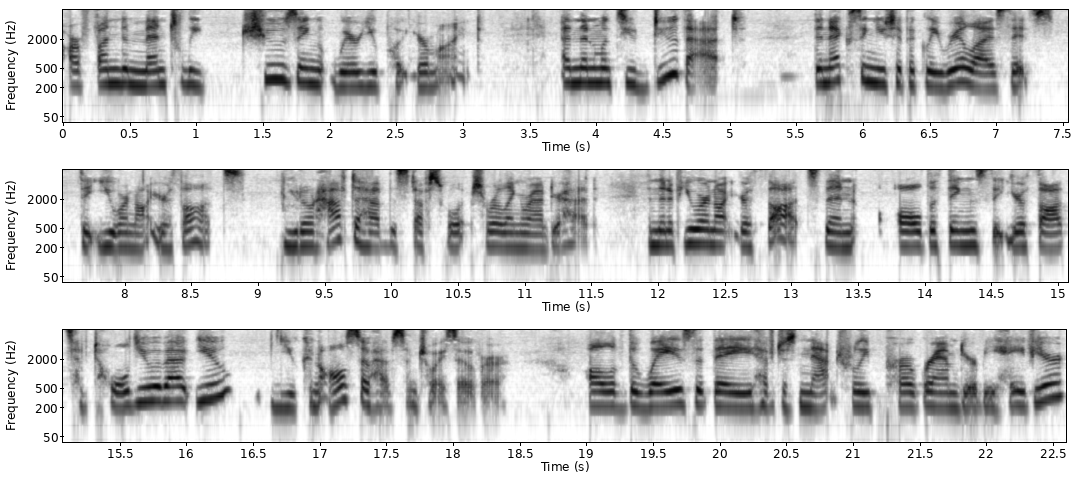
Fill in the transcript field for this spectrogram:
are fundamentally choosing where you put your mind. And then once you do that, the next thing you typically realize is that you are not your thoughts you don't have to have the stuff swirling around your head. And then if you are not your thoughts, then all the things that your thoughts have told you about you, you can also have some choice over. All of the ways that they have just naturally programmed your behavior,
